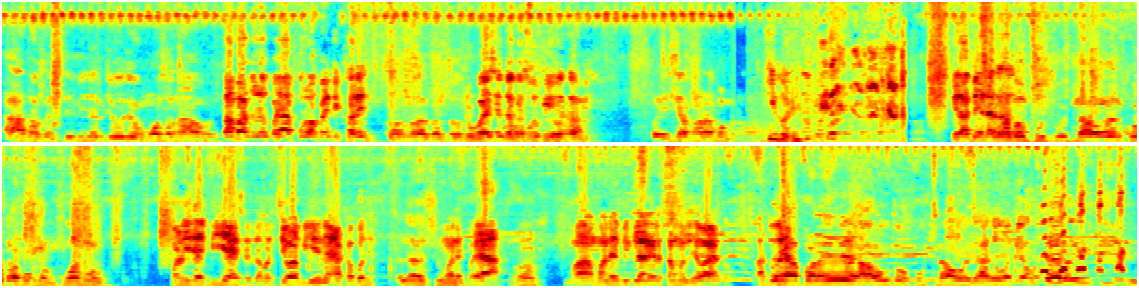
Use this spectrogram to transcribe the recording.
આ તો ગંદી બીજલ જેવો જેવો મોસો ના હોય. તમારા જોડે ભયા પ્રોપર્ટી ખરી અમાર તો રોજ ટકા સુખી હો પૈસા ઘણા પણ ઘણા. પેલા બે ના પણ ભૂત ભૂત ના હોય ને ખોટા કોક ને ઊંઘવા દો પણ એ બીયા છે તમે જેવા બિયા ને આ ખબર છે? એટલે શું? મને ભયા? હા. મને બીક લાગે એટલે તમને લેવા આવ્યો તો. આ જોયા પણ એ આવું તો ભૂત ના હોય. એ લવિંગજી.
